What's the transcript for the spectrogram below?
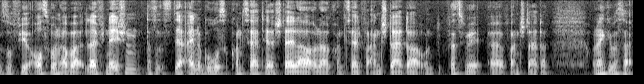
so viel ausholen, aber Live Nation, das ist der eine große Konzerthersteller oder Konzertveranstalter und Festivalveranstalter. Und dann gibt es noch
